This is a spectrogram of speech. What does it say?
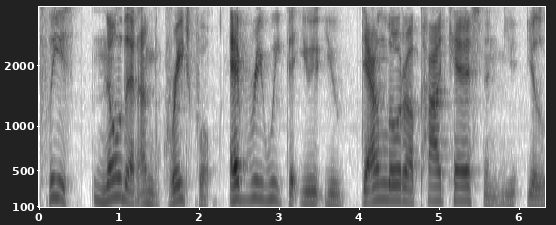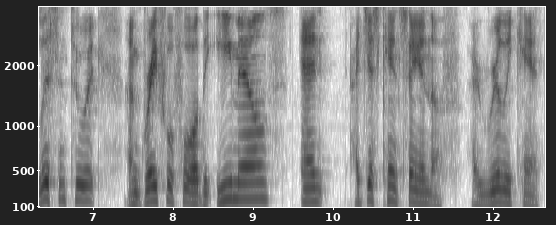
please know that I'm grateful every week that you, you download our podcast and you, you listen to it. I'm grateful for all the emails. And I just can't say enough. I really can't.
